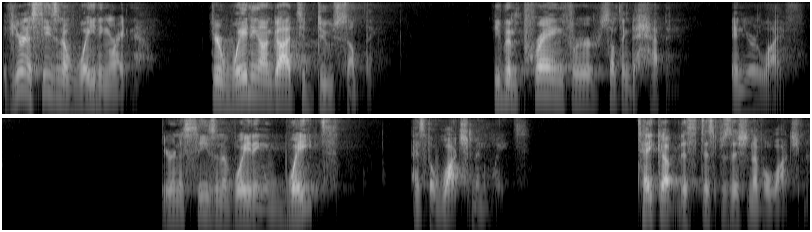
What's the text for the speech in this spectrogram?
if you're in a season of waiting right now, if you're waiting on God to do something, you've been praying for something to happen in your life, you're in a season of waiting. Wait as the watchman waits. Take up this disposition of a watchman.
